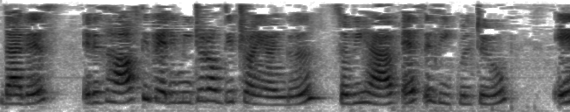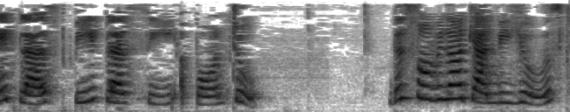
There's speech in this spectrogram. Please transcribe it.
that is, it is half the perimeter of the triangle. So we have S is equal to A plus B plus C upon 2. This formula can be used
